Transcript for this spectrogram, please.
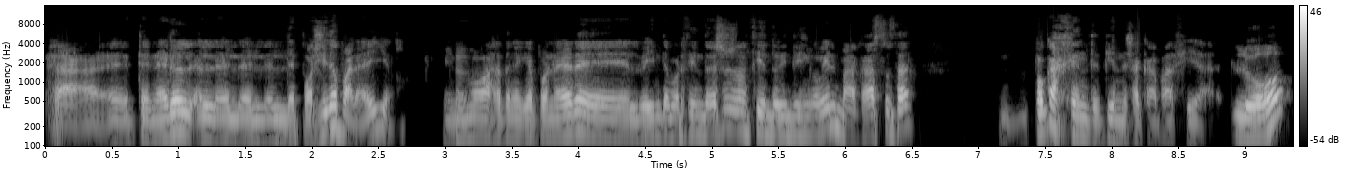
eh, tener el, depósito para ello. Mínimo vas a tener que poner el 20% de eso, son 125.000 más gastos. Tal. Poca gente tiene esa capacidad. Luego,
